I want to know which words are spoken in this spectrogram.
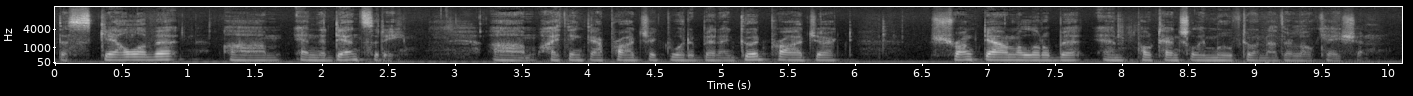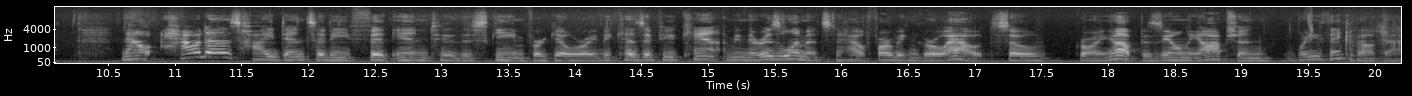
the scale of it, um, and the density. Um, I think that project would have been a good project, shrunk down a little bit, and potentially moved to another location. Now, how does high density fit into the scheme for Gilroy? Because if you can't, I mean, there is limits to how far we can grow out. So growing up is the only option. What do you think about that?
